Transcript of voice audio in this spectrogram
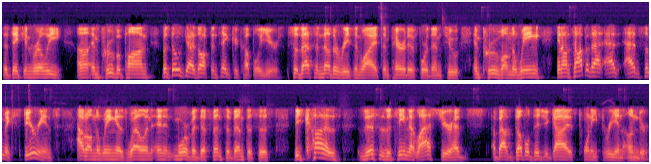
that they can really uh, improve upon. But those guys often take a couple of years. So that's another reason why it's imperative for them to improve on the wing. And on top of that, add, add some experience out on the wing as well and, and more of a defensive emphasis because this is a team that last year had about double digit guys 23 and under.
